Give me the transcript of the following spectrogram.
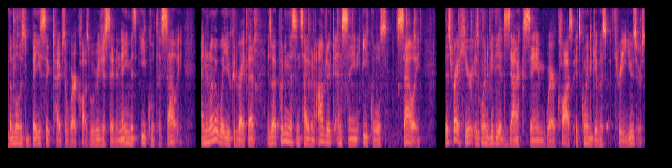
the most basic types of where clause, where we just say the name is equal to Sally. And another way you could write that is by putting this inside of an object and saying equals Sally. This right here is going to be the exact same where clause. It's going to give us three users.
